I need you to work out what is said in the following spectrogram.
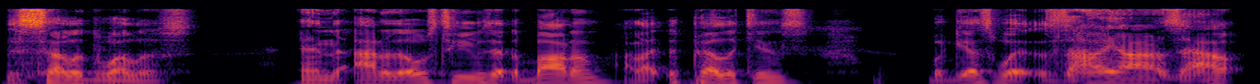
The cellar dwellers. And out of those teams at the bottom, I like the Pelicans. But guess what? Zion's out.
